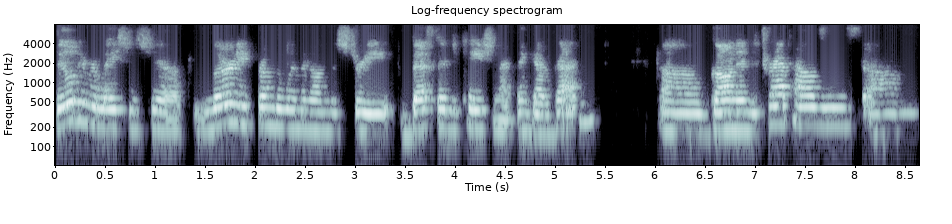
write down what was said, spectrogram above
building relationship, learning from the women on the street, best education I think I've gotten. Um, gone into trap houses, um,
